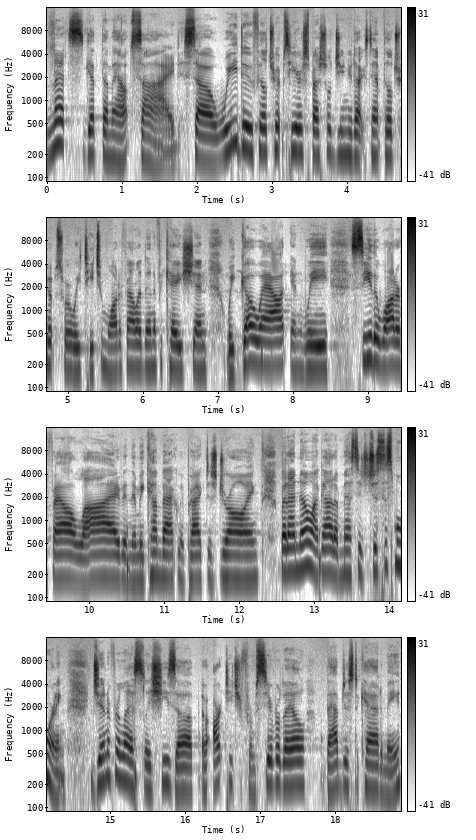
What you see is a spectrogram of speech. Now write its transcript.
Let's get them outside. So we do field trips here, special junior duck stamp field trips where we teach them waterfowl identification. We go out and we see the waterfowl live, and then we come back and we practice drawing. But I know I got a message just this morning. Jennifer Leslie, she's a, art teacher from Silverdale Baptist Academy,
